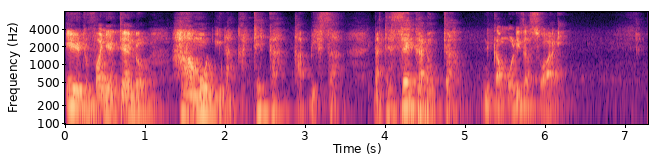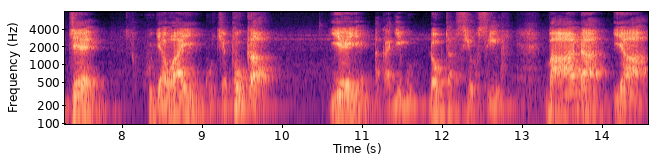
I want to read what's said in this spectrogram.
ili tufanye tendo, hamu inakatika kabisa. Nateseka dokta. Nikamuuliza swali, je, hujawahi kuchepuka? Yeye akajibu, dokta, sio siri. Baada ya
